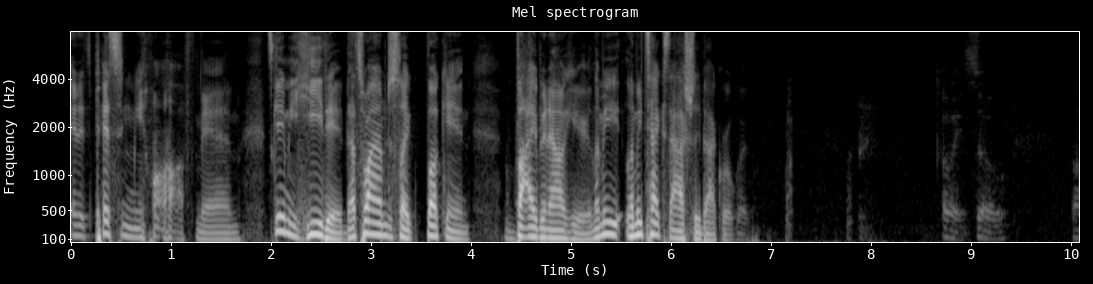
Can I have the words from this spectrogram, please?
And it's pissing me off, man. It's getting me heated. That's why I'm just like fucking vibing out here. Let me let me text Ashley back real quick. Okay, so um,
